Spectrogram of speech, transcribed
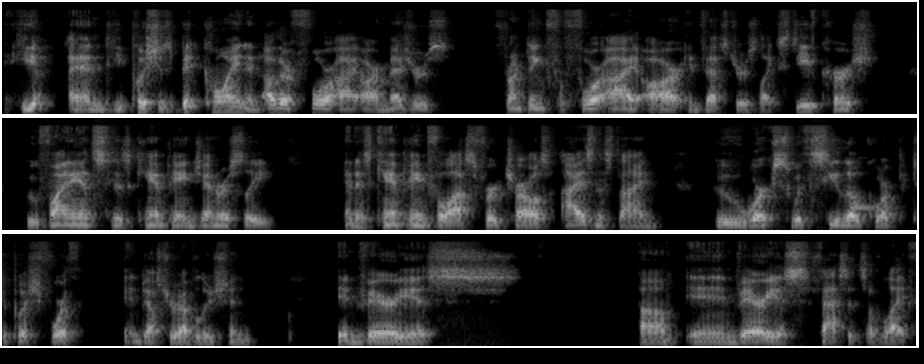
he and he pushes Bitcoin and other 4IR measures, fronting for 4IR investors like Steve Kirsch, who financed his campaign generously, and his campaign philosopher Charles Eisenstein, who works with CELO Corp to push forth industrial revolution in various um, in various facets of life.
